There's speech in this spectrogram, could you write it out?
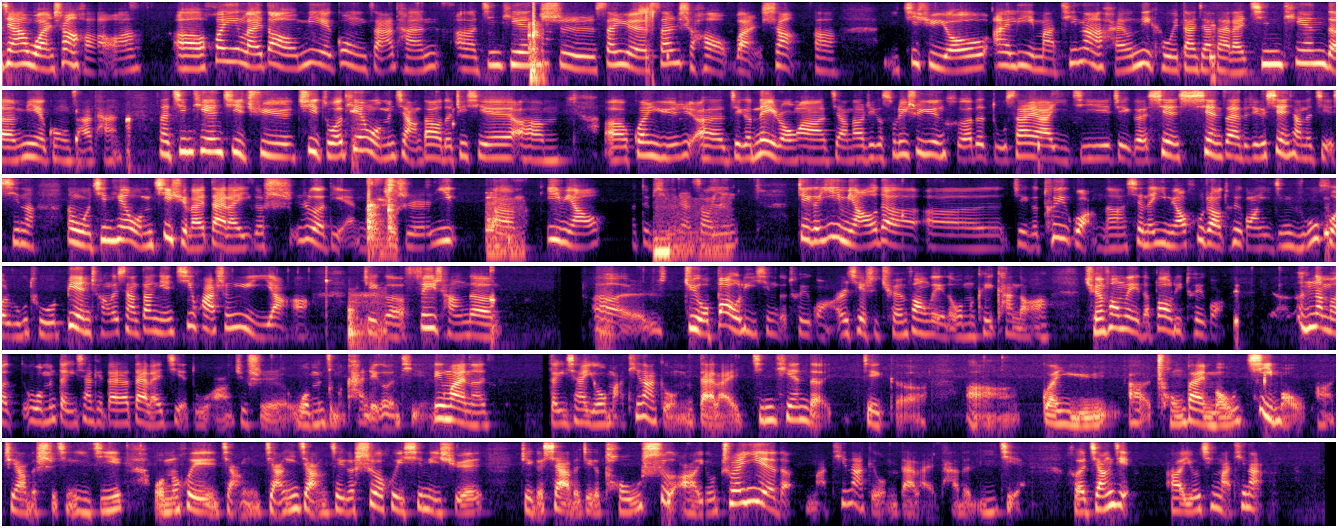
大家晚上好啊，呃，欢迎来到灭共杂谈啊，今天是三月三十号晚上啊，继续由艾丽、马蒂娜还有尼克为大家带来今天的灭共杂谈。那今天继续继昨天我们讲到的这些嗯。呃，呃关于呃这个内容啊，讲到这个苏黎世运河的堵塞啊，以及这个现现在的这个现象的解析呢，那我今天我们继续来带来一个热点，就是疫呃疫苗，对不起有点噪音，这个疫苗的呃这个推广呢，现在疫苗护照推广已经如火如荼，变成了像当年计划生育一样啊，这个非常的。呃，具有暴力性的推广，而且是全方位的。我们可以看到啊，全方位的暴力推广。那么我们等一下给大家带来解读啊，就是我们怎么看这个问题。另外呢，等一下由马蒂娜给我们带来今天的这个啊，关于啊崇拜谋计谋啊这样的事情，以及我们会讲讲一讲这个社会心理学。这个下的这个投射啊，由专业的马蒂娜给我们带来她的理解和讲解啊，有请马蒂娜。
